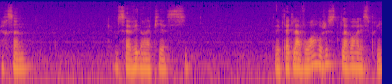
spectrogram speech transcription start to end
Personne que vous savez dans la pièce ici. Vous allez peut-être la voir ou juste la voir à l'esprit.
